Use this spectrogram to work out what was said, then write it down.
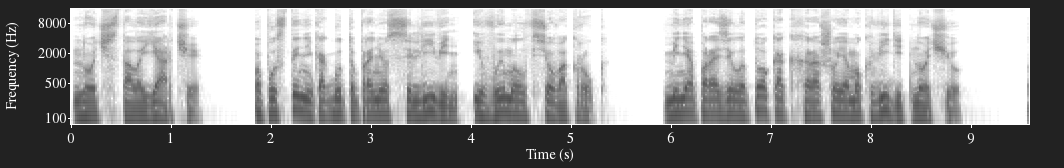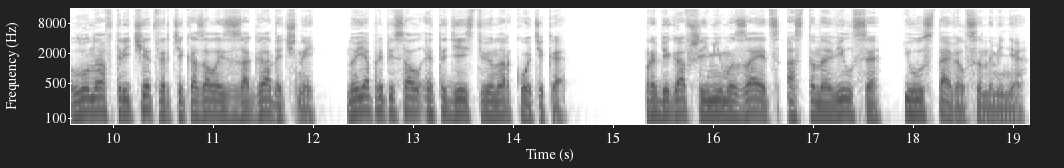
ночь стала ярче. По пустыне как будто пронесся ливень и вымыл все вокруг. Меня поразило то, как хорошо я мог видеть ночью. Луна в три четверти казалась загадочной, но я приписал это действию наркотика. Пробегавший мимо заяц остановился и уставился на меня.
